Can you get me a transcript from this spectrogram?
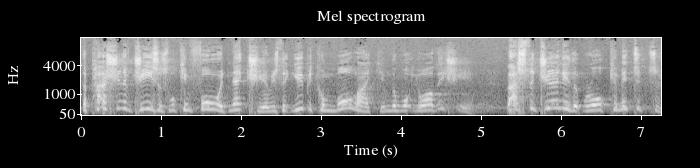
The passion of Jesus looking forward next year is that you become more like Him than what you are this year. That's the journey that we're all committed to.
